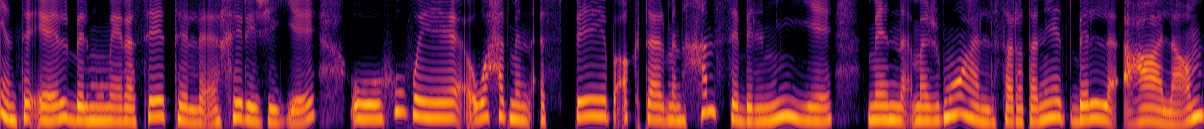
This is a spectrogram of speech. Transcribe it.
ينتقل بالممارسات الخارجية وهو واحد من أسباب أكثر من خمسة بالمية من مجموع السرطانات بالعالم.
